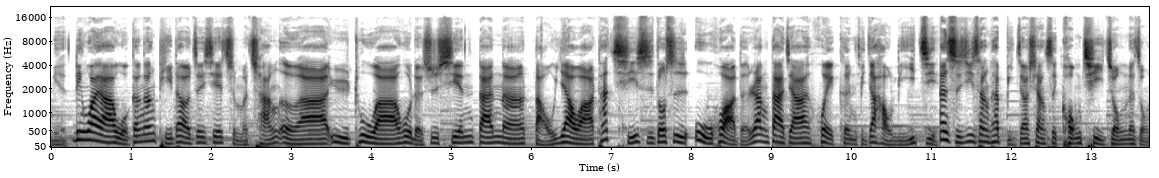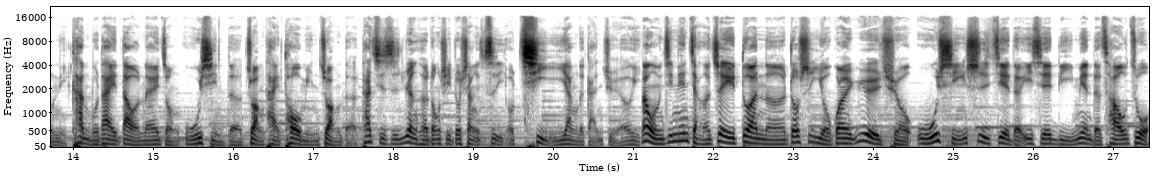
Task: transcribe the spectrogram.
面。另外啊，我刚刚提到的这些什么嫦娥啊、玉兔啊，或者是仙丹啊、捣药啊，它其实都是物化的，让大家会更比较好理解。但实际上它比较像是空气中那种你看不太到的那一种无形的状态，透明状的。它其实任何东西都像是有气一样的感觉而已。那我们今天讲的这一段呢，都是有关于月球无形世界的一些里面的操作。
